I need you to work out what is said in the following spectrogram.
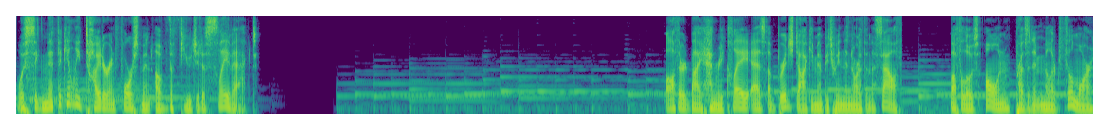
was significantly tighter enforcement of the Fugitive Slave Act. Authored by Henry Clay as a bridge document between the North and the South, Buffalo's own President Millard Fillmore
